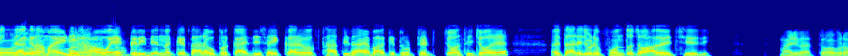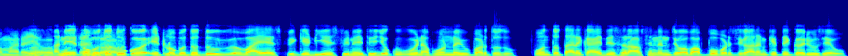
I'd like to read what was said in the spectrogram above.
Instagram ID how hack કરી દે નકે તારા ઉપર કાયદેસર કાર્યવાહી થતી થાય બાકી તું તે ચોથી ચો હે અને તારી જોડે ફોન તો ચો આવે જ છે. મારી વાત તો સાંભળો મારે અને એટલો બધો તું કોઈ એટલો બધો તું વાયએસપી કે ડીએસપી નહીં થઈ જો કોઈ કોઈના ફોન નહીં ઉપાડતો તું. ફોન તો તારે કાયદેસર આવશે ને એને જવાબ આપવો પડશે કારણ કે તે કર્યું છે એવું.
